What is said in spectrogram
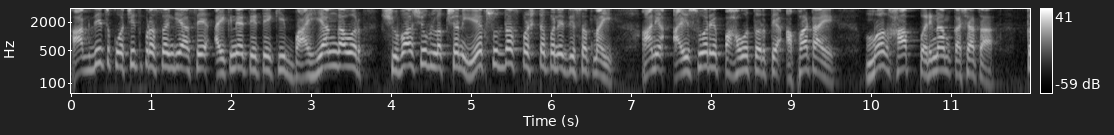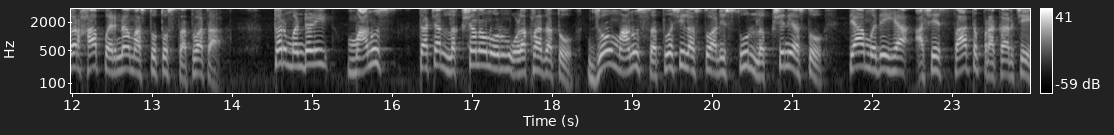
अगदीच क्वचित प्रसंगी असे ऐकण्यात येते की बाह्यांगावर शुभाशुभ लक्षण एकसुद्धा स्पष्टपणे दिसत नाही आणि ऐश्वर पाहावं तर ते अफाट आहे. मग हा परिणाम कशाचा? तर हा परिणाम असतो तो सत्वाचा. तर मंडळी माणूस त्याच्या लक्षणांवरून ओळखला जातो. जो माणूस सत्वशील असतो आणि सुलक्षणी असतो त्यामध्ये ह्या असे सात प्रकारचे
